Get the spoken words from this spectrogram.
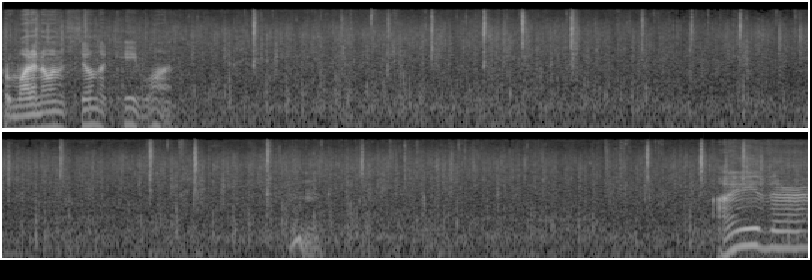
From what I know, I'm still in the cave one. Hmm. Either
